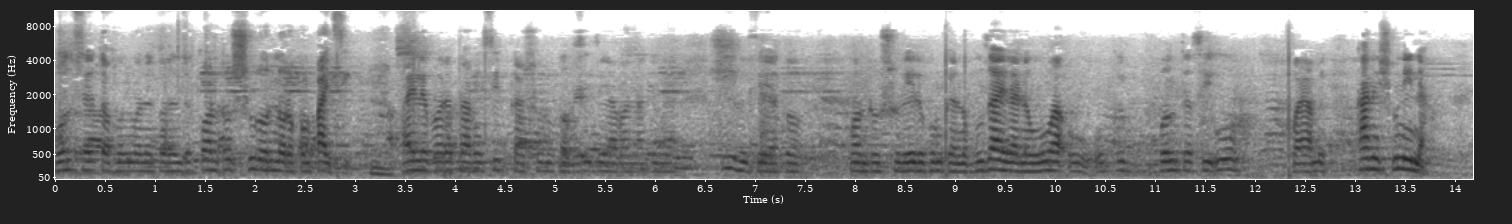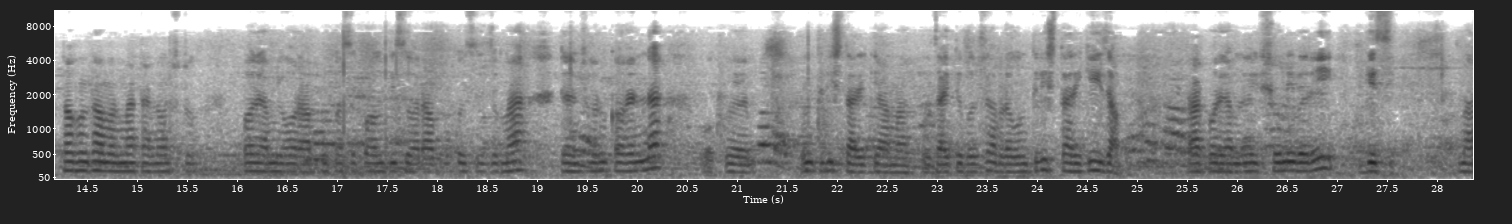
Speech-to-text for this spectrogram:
বলছে তখন মনে করেন যে কণ্ঠ সুর অন্যরকম পাইছি। পাইলে পরে তো আমি চিৎকার শুরু করছি যে আমার নাকি কি হয়েছে এত কণ্ঠ সুর এরকম কেন? বুঝাই যায় না। ও ও- ওকে বলতেছি ও কয় আমি কানে শুনি না। তখন তো আমার মাথা নষ্ট। পরে আমি ওর আব্বুর কাছে কল দিছি, ওর আব্বু কইছে যে, মা টেনশন করেন না, ওকে উনত্রিশ তারিখে আমার যাইতে বলছে, আমরা উনত্রিশ তারিখেই যাব। তারপরে আমরা এই শনিবারেই গেছি। মা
